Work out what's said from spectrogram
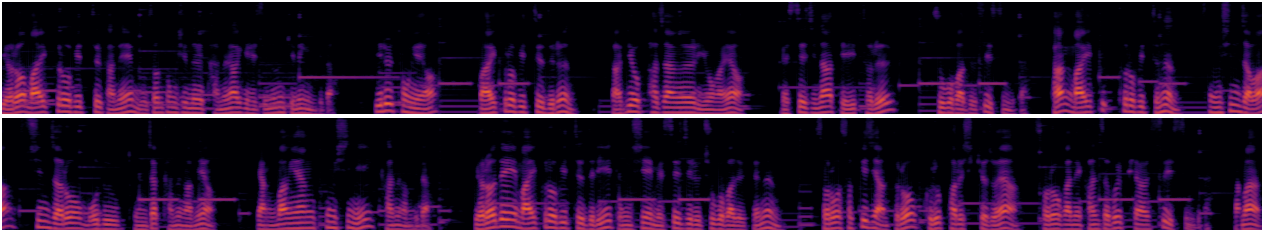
여러 마이크로비트 간의 무선 통신을 가능하게 해주는 기능입니다. 이를 통하여 마이크로비트들은 라디오 파장을 이용하여 메시지나 데이터를 주고받을 수 있습니다. 각 마이크로비트는 송신자와 수신자로 모두 동작 가능하며 양방향 통신이 가능합니다. 여러 대의 마이크로비트들이 동시에 메시지를 주고받을 때는 서로 섞이지 않도록 그룹화를 시켜줘야 서로 간의 간섭을 피할 수 있습니다. 다만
